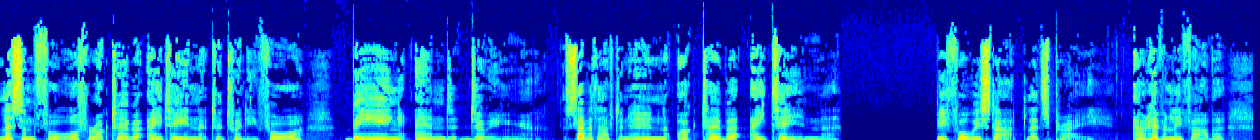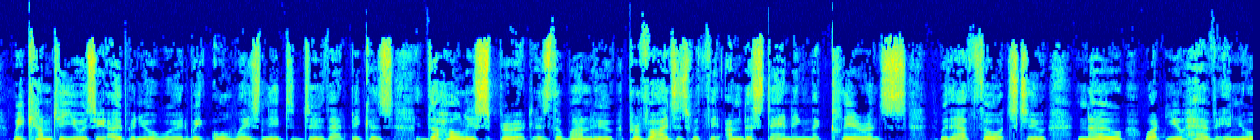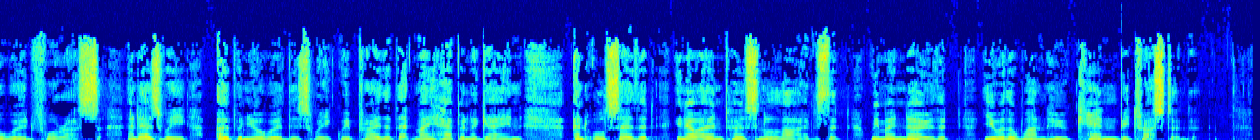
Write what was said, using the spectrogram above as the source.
Lesson 4 for October 18 to 24 Being and Doing. Sabbath afternoon, October 18. Before we start, let's pray. Our Heavenly Father, we come to you as we open your word. We always need to do that because the Holy Spirit is the one who provides us with the understanding, the clearance with our thoughts to know what you have in your word for us. And as we open your word this week, we pray that that may happen again and also that in our own personal lives that we may know that you are the one who can be trusted.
